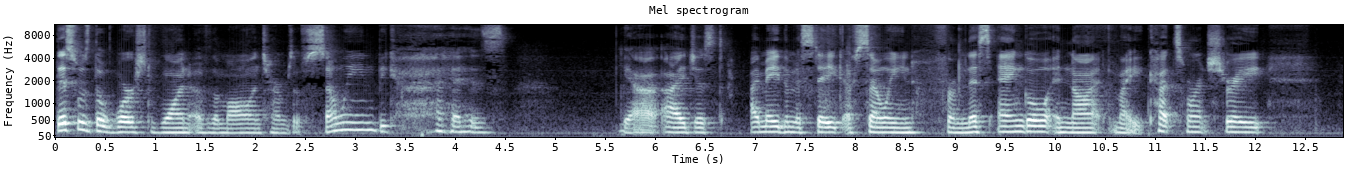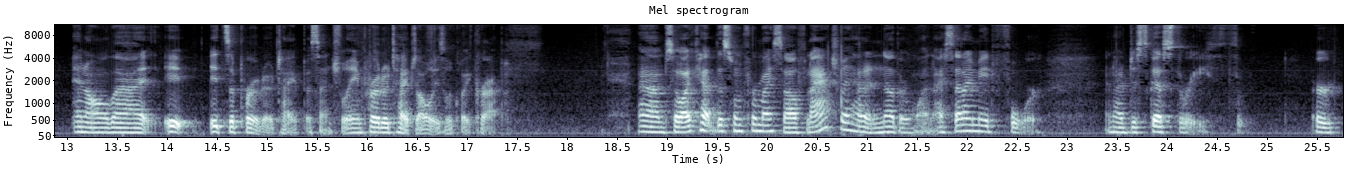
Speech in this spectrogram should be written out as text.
This was the worst one of them all in terms of sewing because, yeah, I just, I made the mistake of sewing from this angle and not, my cuts weren't straight and all that. It It's a prototype, essentially, and prototypes always look like crap. Um, so I kept this one for myself, and I actually had another one. I said I made four, and I've discussed three. Th or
